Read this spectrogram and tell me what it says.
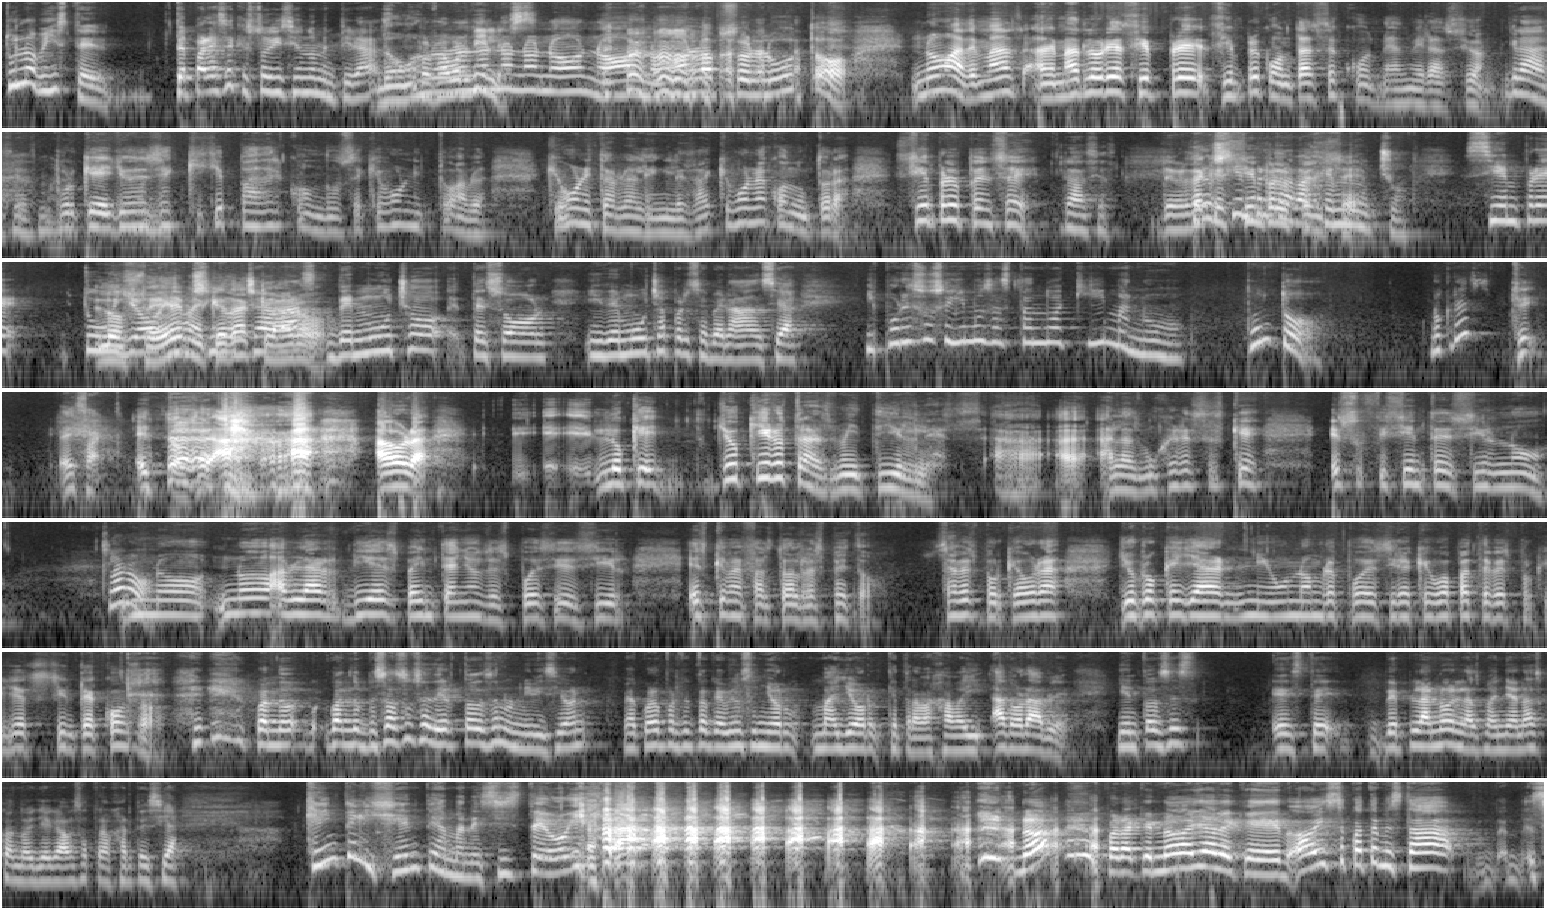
Tú lo viste, ¿te parece que estoy diciendo mentiras? No, Por no, favor, no, no, diles. no, no, no, no, no, en lo absoluto. No, además, además, Gloria, siempre, siempre contaste con mi admiración. Gracias, ma. Porque yo decía, qué, qué padre conduce, qué bonito habla, qué bonito habla el inglés, ay, qué buena conductora. Siempre lo pensé. Gracias. De verdad Pero que siempre, siempre lo trabajé pensé. mucho. Siempre tú Lo y yo sé, hemos me sido queda chavas claro. de mucho tesón y de mucha perseverancia. Y por eso seguimos estando aquí, mano. Punto. ¿No crees? Sí. Exacto. Entonces, ahora, eh, lo que yo quiero transmitirles a, a- a las mujeres es que es suficiente decir no. Claro. No, no hablar 10, 20 años después y decir, es que me faltó el respeto. ¿Sabes? Porque ahora yo creo que ya ni un hombre puede decir a qué guapa te ves porque ya se siente acoso. Cuando, cuando empezó a suceder todo eso en Univisión, me acuerdo perfecto que había un señor mayor que trabajaba ahí, adorable. Y entonces, este, de plano, en las mañanas, cuando llegabas a trabajar, te decía, qué inteligente amaneciste hoy. ¿No? Para que no haya de que, ay, este cuate me está,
